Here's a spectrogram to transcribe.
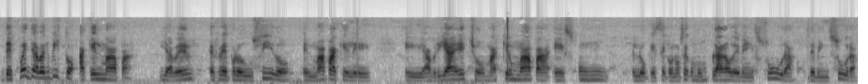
después de haber visto aquel mapa y haber reproducido el mapa que le eh, habría hecho, más que un mapa, es un, lo que se conoce como un plano de mensura, de mensura,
